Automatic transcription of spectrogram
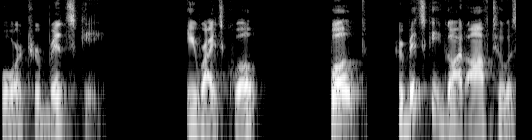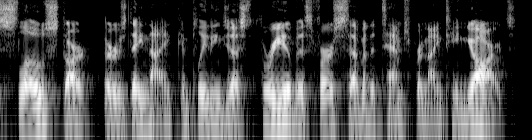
for Trubisky. He writes, quote, quote, Trubisky got off to a slow start Thursday night, completing just three of his first seven attempts for 19 yards.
